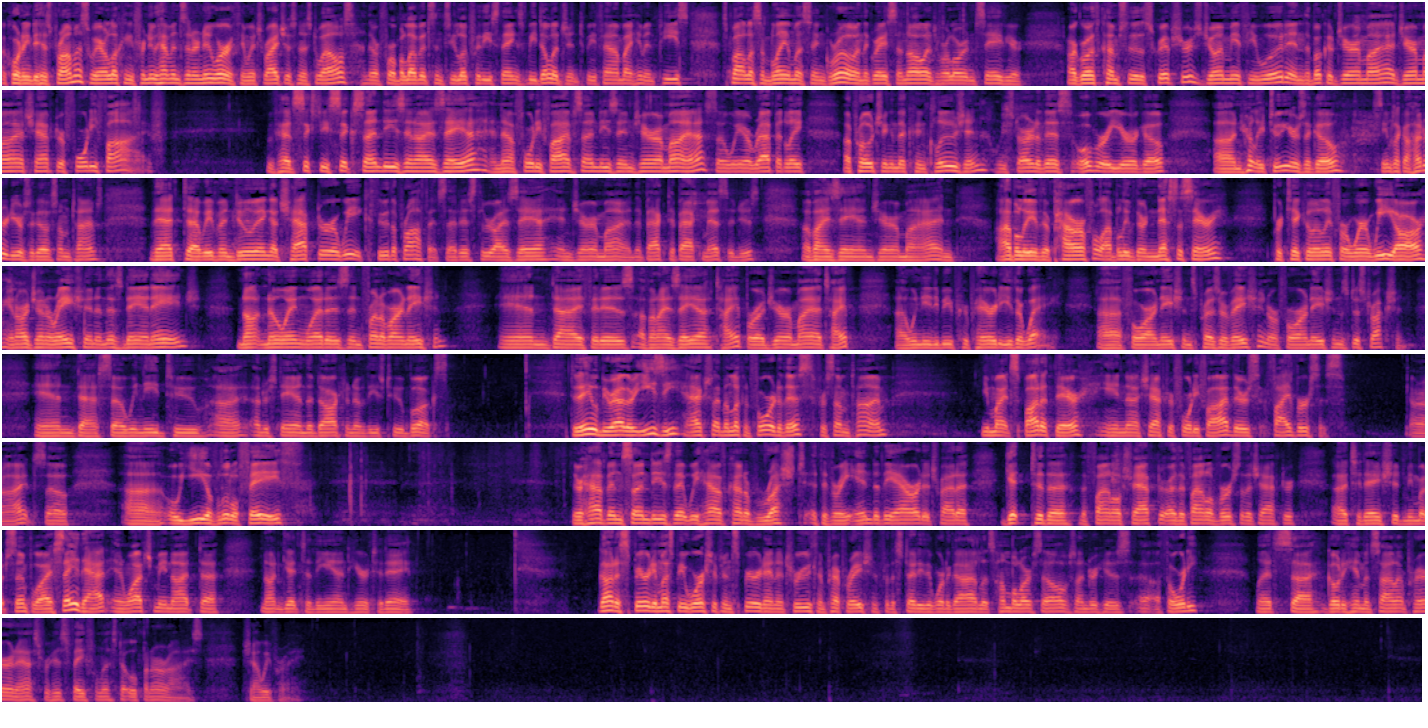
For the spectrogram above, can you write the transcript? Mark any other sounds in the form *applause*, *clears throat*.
According to his promise, we are looking for new heavens and a new earth in which righteousness dwells. Therefore, beloved, since you look for these things, be diligent to be found by him in peace, spotless and blameless, and grow in the grace and knowledge of our Lord and Savior. Our growth comes through the scriptures. Join me, if you would, in the book of Jeremiah, Jeremiah chapter 45. We've had 66 Sundays in Isaiah and now 45 Sundays in Jeremiah, so we are rapidly approaching the conclusion. We started this over a year ago, uh, nearly two years ago, seems like 100 years ago sometimes that uh, we've been doing a chapter a week through the prophets, that is, through Isaiah and Jeremiah, the back to back messages of Isaiah and Jeremiah. And I believe they're powerful, I believe they're necessary, particularly for where we are in our generation in this day and age, not knowing what is in front of our nation. And uh, if it is of an Isaiah type or a Jeremiah type, uh, we need to be prepared either way uh, for our nation's preservation or for our nation's destruction. And uh, so we need to uh, understand the doctrine of these two books. Today will be rather easy. Actually, I've been looking forward to this for some time. You might spot it there in uh, chapter 45. There's five verses. All right, so, uh, O ye of little faith, there have been Sundays that we have kind of rushed at the very end of the hour to try to get to the, the final chapter or the final verse of the chapter. Uh, today should be much simpler. I say that, and watch me not, uh, not get to the end here today. God is spirit. He must be worshiped in spirit and in truth in preparation for the study of the Word of God. Let's humble ourselves under His uh, authority. Let's uh, go to Him in silent prayer and ask for His faithfulness to open our eyes. Shall we pray?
